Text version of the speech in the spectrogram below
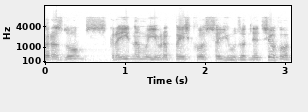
разом з країнами Європейського Союзу. Для цього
